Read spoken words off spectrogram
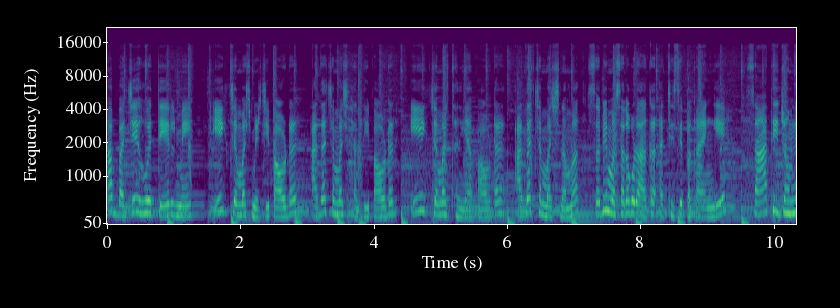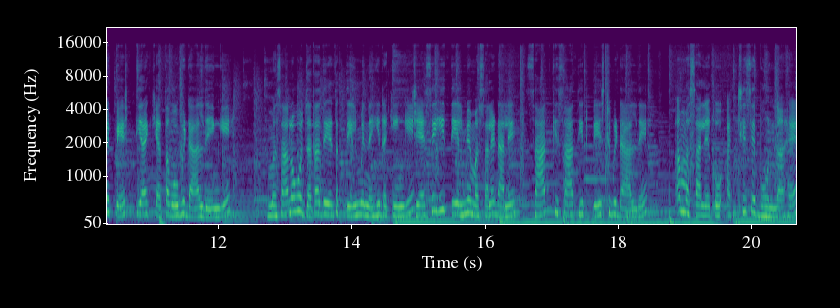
अब बचे हुए तेल में एक चम्मच मिर्ची पाउडर, आधा चम्मच हल्दी पाउडर, एक चम्मच धनिया पाउडर, आधा चम्मच नमक। सभी मसालों को डालकर अच्छे से पकाएँगे। साथ ही जो हमने पेस्ट तैयार किया था, वो भी डाल देंगे। मसालों को ज़्यादा देर तक तेल में नहीं रखेंगे। जैसे ही तेल में मसाले डाले, साथ के साथ ये पेस्ट भी डाल दें। अब मसाले को अच्छे से भूनना है।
